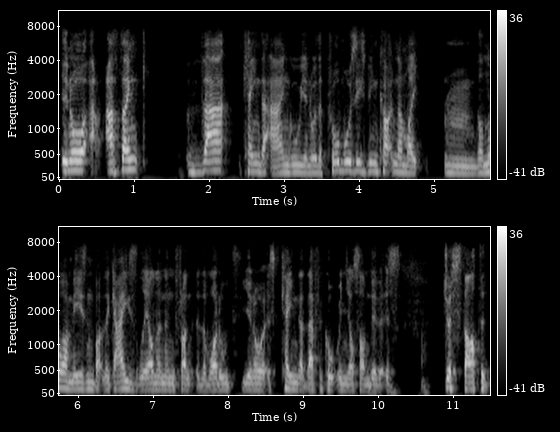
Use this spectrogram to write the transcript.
you know, I, I think that kind of angle, you know, the promos he's been cutting, I'm like, mm, they're not amazing, but the guy's learning in front of the world. You know, it's kind of difficult when you're somebody that has just started.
